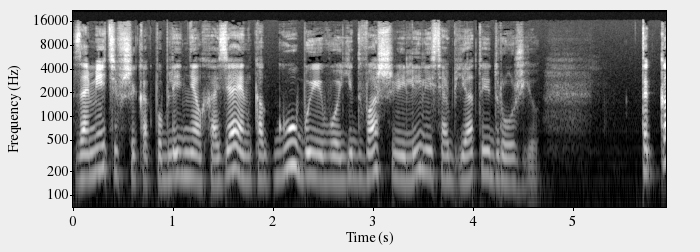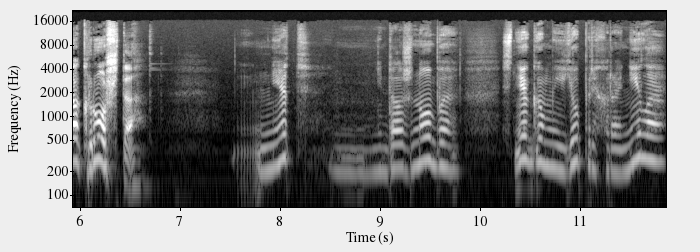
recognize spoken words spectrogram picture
заметивший, как побледнел хозяин, как губы его едва шевелились, объятые дрожью. «Так как рожь-то?» «Нет, не должно бы. Снегом ее прихоронило.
